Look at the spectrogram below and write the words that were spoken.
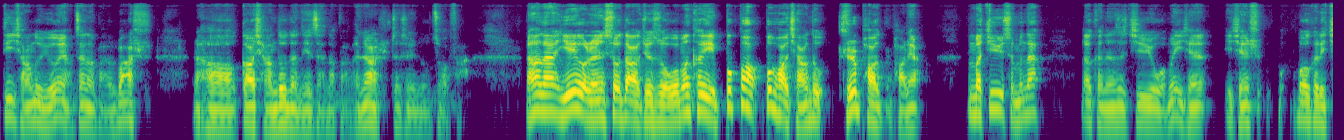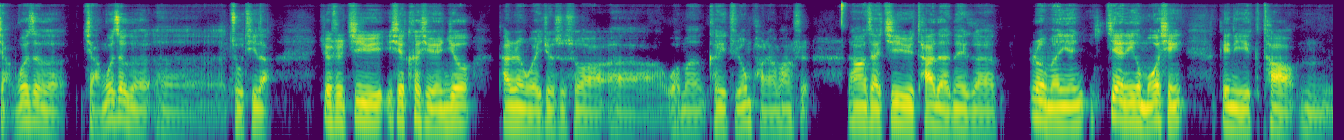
低强度有氧占到百分之八十，然后高强度的那占到百分之二十，这是一种做法。然后呢，也有人说到，就是我们可以不跑不跑强度，只跑跑量。那么基于什么呢？那可能是基于我们以前以前是博客里讲过这个讲过这个呃主题的，就是基于一些科学研究，他认为就是说呃我们可以只用跑量方式，然后再基于他的那个论文研建立一个模型，给你一套嗯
